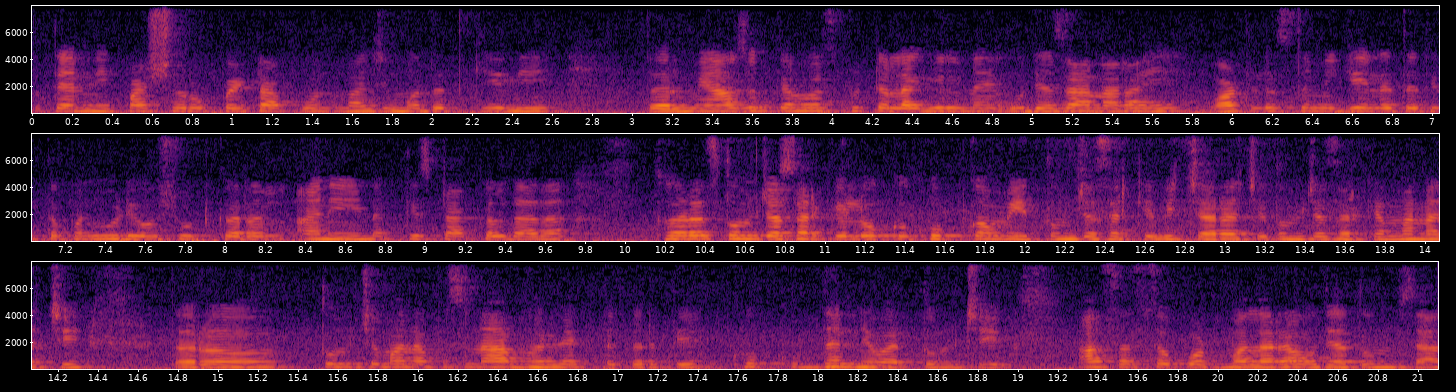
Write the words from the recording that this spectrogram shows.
तर त्यांनी पाचशे रुपये टाकून माझी मदत केली. तर मी अजून काय हॉस्पिटलला गेले नाही उद्या जाणार आहे. वाटलंच तर मी गेलं तर तिथं पण व्हिडिओ शूट करल. आणि नक्कीच टाकल दादा. खरंच तुमच्यासारखे लोक खूप कमी आहेत तुमच्यासारखे विचाराचे तुमच्यासारख्या मनाचे. तर तुमच्या मनापासून आभार व्यक्त करते. खूप खूप धन्यवाद तुमचे. असा सपोर्ट मला राहू द्या तुमचा.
